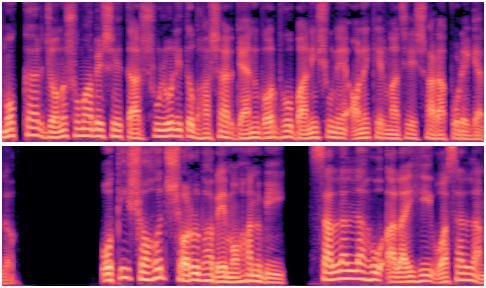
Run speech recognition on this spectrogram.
মক্কার জনসমাবেশে তার সুললিত ভাষার জ্ঞানগর্ভ বাণী শুনে অনেকের মাঝে সাড়া পড়ে গেল। অতি সহজ সরলভাবে মহানবী সাল্লাল্লাহু আলাইহি ওয়াসাল্লাম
